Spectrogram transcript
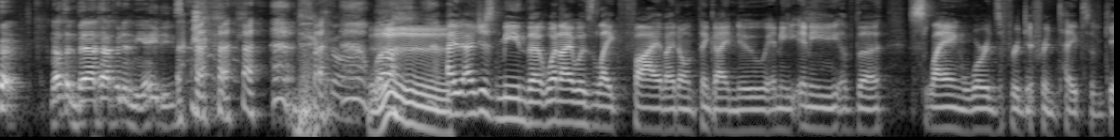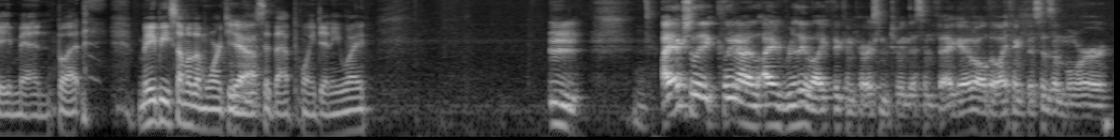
Nothing bad happened in the 80s. Ugh. I, I just mean that when I was like five, I don't think I knew any any of the slang words for different types of gay men, but maybe some of them weren't in Yeah. use at that point anyway. Mm. I actually, Kalina, I, I really like the comparison between this and Fago, although I think this is a more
